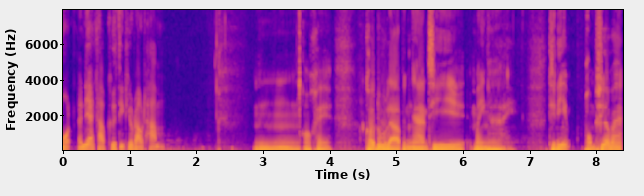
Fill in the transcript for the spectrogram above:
หมดและเนี่ยครับคือสิ่งที่เราทำอืมโอเค ก็ดูแล้วเป็นงานที่ไม่ง่าย ทีนี้ ผมเชื่อว่า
